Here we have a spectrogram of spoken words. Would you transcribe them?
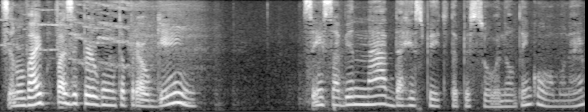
Você não vai fazer pergunta para alguém sem saber nada a respeito da pessoa, não tem como, né?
